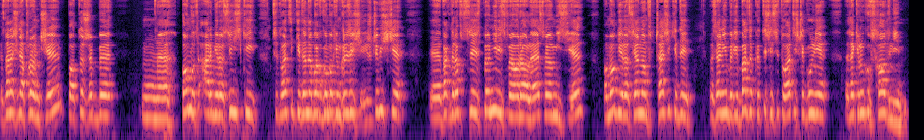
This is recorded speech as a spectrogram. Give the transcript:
znalazł się na froncie po to, żeby mm, pomóc armii rosyjskiej w sytuacji, kiedy ona była w głębokim kryzysie. I rzeczywiście E, Wagnerowcy spełnili swoją rolę, swoją misję, pomogli Rosjanom w czasie, kiedy Rosjanie byli w bardzo krytycznej sytuacji, szczególnie na kierunku wschodnim,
